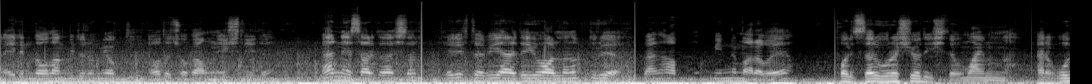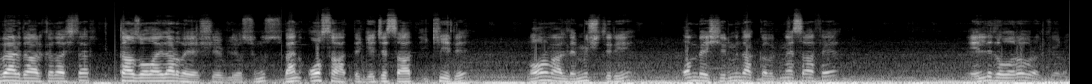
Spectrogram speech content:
Hani elimde olan bir durum yoktu. O da çok anlayışlıydı. Her neyse arkadaşlar herif de bir yerde yuvarlanıp duruyor. Ben at, bindim arabaya. Polisler uğraşıyordu işte o maymunla. Yani Uber'de arkadaşlar bu tarz olaylar da yaşayabiliyorsunuz. Ben o saatte gece saat 2 idi. Normalde müşteriyi 15-20 dakikalık mesafeye 50 dolara bırakıyorum.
